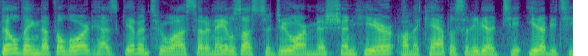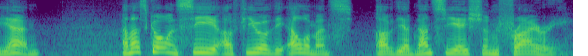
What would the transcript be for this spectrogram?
building that the Lord has given to us that enables us to do our mission here on the campus at EWTN. And let's go and see a few of the elements of the Annunciation Friary.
